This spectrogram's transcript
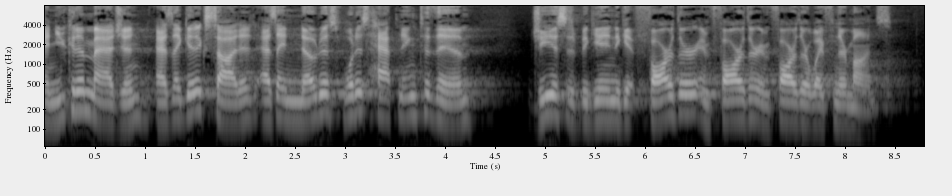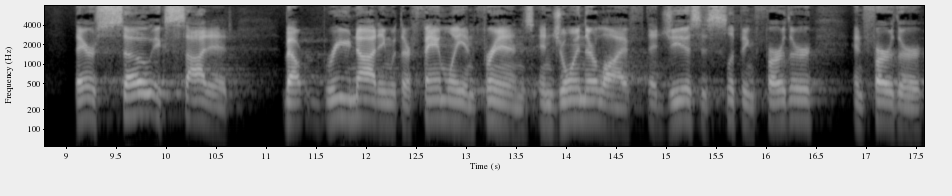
And you can imagine, as they get excited, as they notice what is happening to them, Jesus is beginning to get farther and farther and farther away from their minds. They are so excited about reuniting with their family and friends, enjoying their life, that Jesus is slipping further and further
